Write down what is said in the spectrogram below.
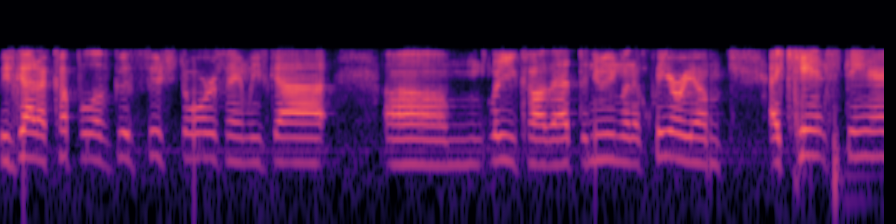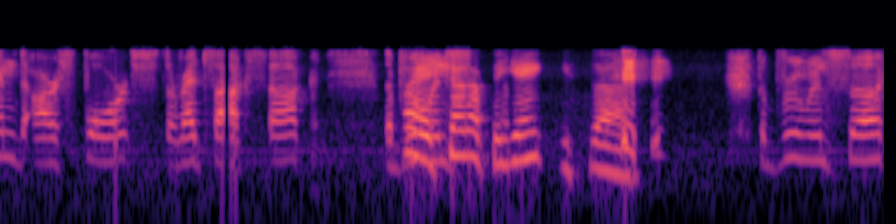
we've got a couple of good fish stores and we've got um what do you call that? The New England Aquarium. I can't stand our sports. The Red Sox suck. The Hey, Bruins shut up! The Yankees suck. the Bruins suck.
